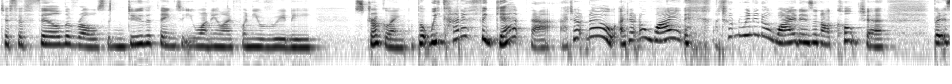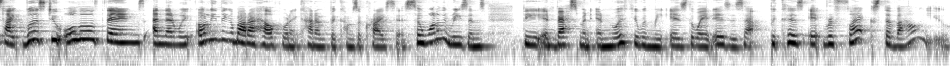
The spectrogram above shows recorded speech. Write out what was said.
to fulfill the roles and do the things that you want in your life when you're really struggling. But we kind of forget that. I don't know. I don't know why it I don't really know why it is in our culture. But it's like, well, let's do all those things and then we only think about our health when it kind of becomes a crisis. So one of the reasons the investment in working with me is the way it is is that because it reflects the value.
